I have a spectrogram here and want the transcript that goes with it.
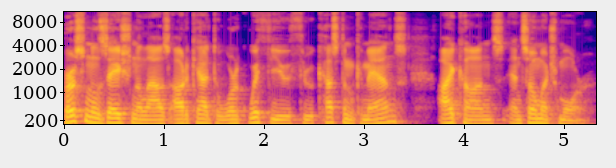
Personalization allows AutoCAD to work with you through custom commands, icons, and so much more.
